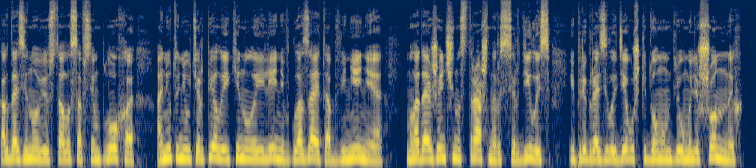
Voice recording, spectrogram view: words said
Когда Зиновию стало совсем плохо, Анюта не утерпела и кинула Елене в глаза это обвинение. Молодая женщина страшно рассердилась и пригрозила девушке домом для умалишенных.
